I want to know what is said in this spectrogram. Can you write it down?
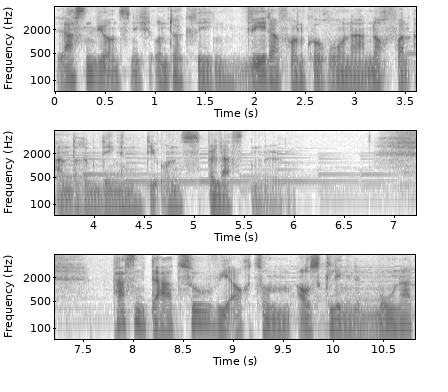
Lassen wir uns nicht unterkriegen, weder von Corona noch von anderen Dingen, die uns belasten mögen. Passend dazu, wie auch zum ausklingenden Monat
